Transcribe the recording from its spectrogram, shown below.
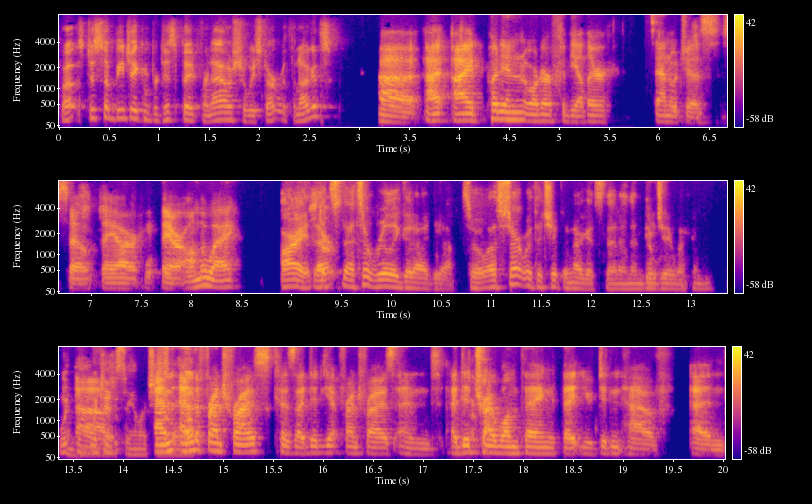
Well, it's just so BJ can participate for now, should we start with the nuggets? Uh, I, I put in an order for the other sandwiches, so they are they are on the way. All right, Start- that's that's a really good idea. So let's start with the chicken nuggets then, and then Yep. BJ with them. Which- which uh, is- sandwiches. And and the. French fries because I did get French fries and I did Okay. try one thing that you didn't have and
